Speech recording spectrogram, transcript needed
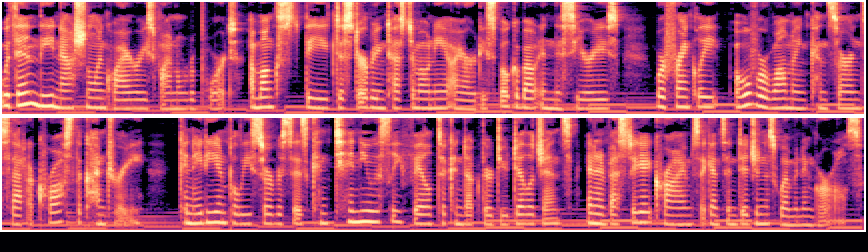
Within the National Inquiry's final report, amongst the disturbing testimony I already spoke about in this series, were frankly overwhelming concerns that across the country, Canadian police services continuously failed to conduct their due diligence and investigate crimes against Indigenous women and girls.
